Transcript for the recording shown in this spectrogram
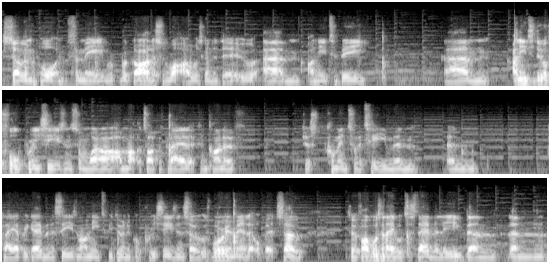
so important for me, regardless of what I was going to do. Um, I need to be. Um, I need to do a full pre-season somewhere. I'm not the type of player that can kind of just come into a team and and play every game in the season. I need to be doing a good pre-season. So it was worrying me a little bit. So so if I wasn't able to stay in the league, then then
